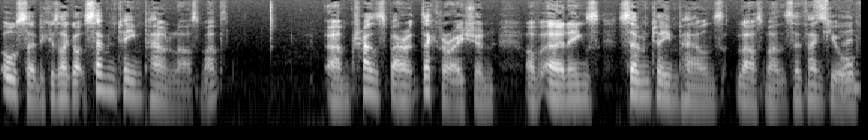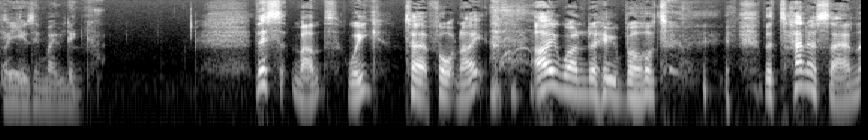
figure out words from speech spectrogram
also because I got £17 last month. Um, transparent declaration of earnings, £17 last month. So thank you all for using my link. This month, week, ter- fortnight, I wonder who bought the Tanasan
